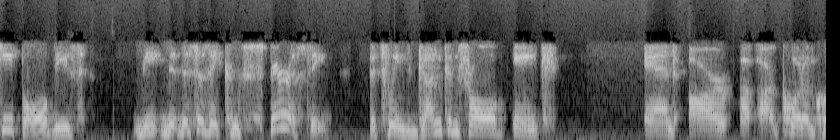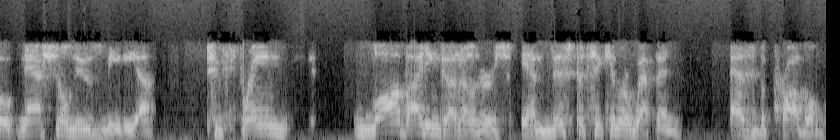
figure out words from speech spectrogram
people these the, this is a conspiracy between Gun Control Inc. and our, our quote unquote national news media to frame law abiding gun owners and this particular weapon as the problem.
